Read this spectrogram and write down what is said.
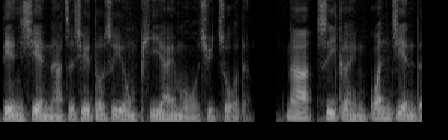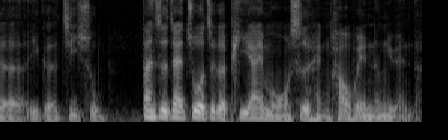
电线啊，这些都是用 PI 膜去做的，那是一个很关键的一个技术。但是在做这个 PI 膜是很耗费能源的，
